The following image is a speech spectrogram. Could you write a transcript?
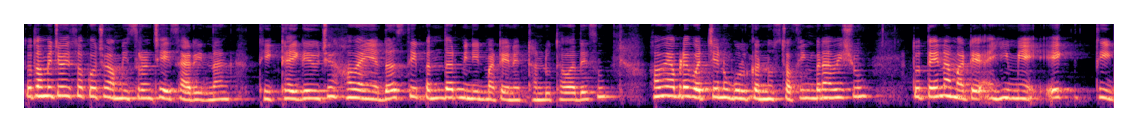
તો તમે જોઈ શકો છો આ મિશ્રણ છે એ સારી રીતના ઠીક થઈ ગયું છે. હવે અહીંયા દસથી પંદર મિનિટ માટે એને ઠંડુ થવા દઈશું હવે આપણે વચ્ચેનું ગુલકંદનું સ્ટફિંગ બનાવીશું. તો તેના માટે અહીં મેં એકથી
